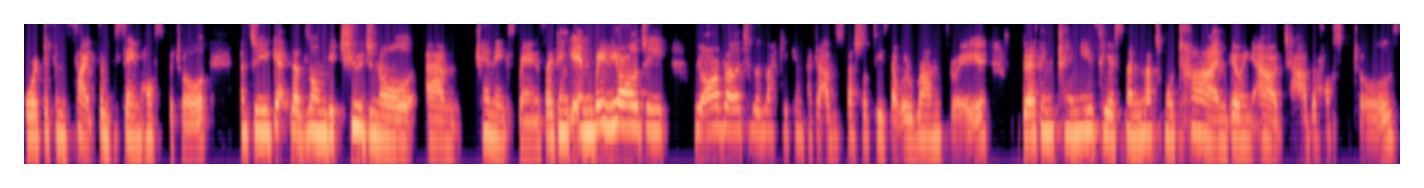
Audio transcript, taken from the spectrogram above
or different sites of the same hospital. And so you get that longitudinal um, training experience. I think in radiology, we are relatively lucky compared to other specialties that we run through. But I think trainees here spend much more time going out to other hospitals.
